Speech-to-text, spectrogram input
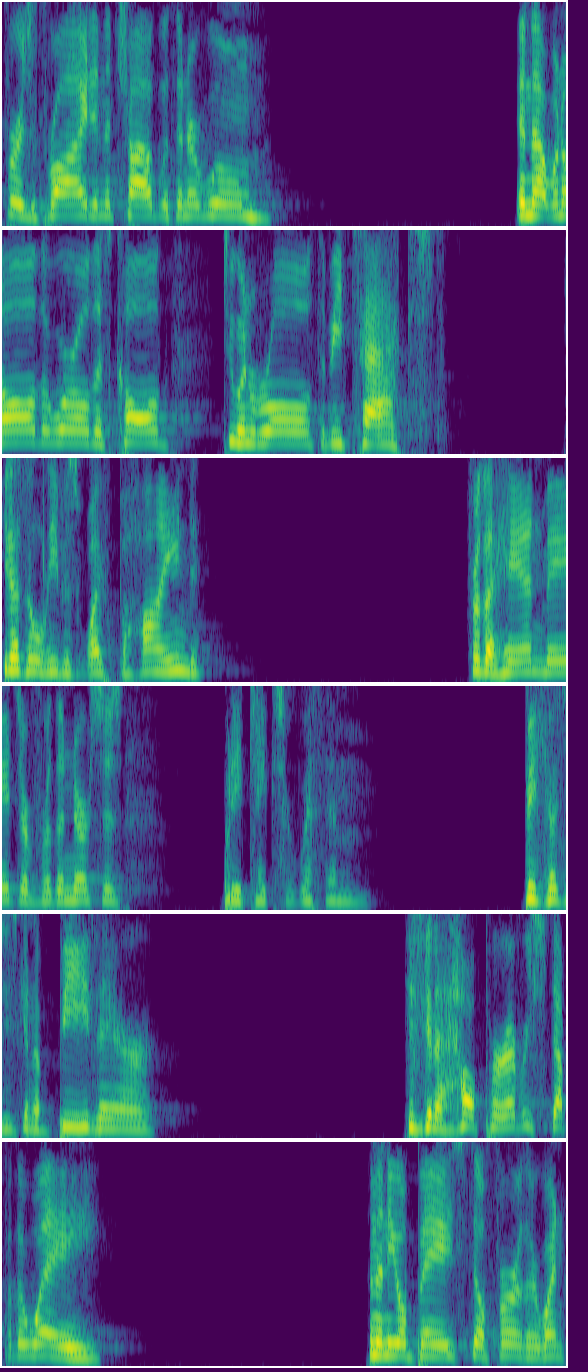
for his bride and the child within her womb. And that when all the world is called to enroll, to be taxed, he doesn't leave his wife behind for the handmaids or for the nurses, but he takes her with him because he's going to be there He's going to help her every step of the way. And then he obeys still further when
